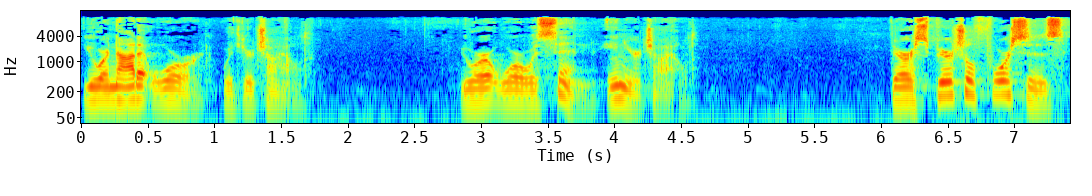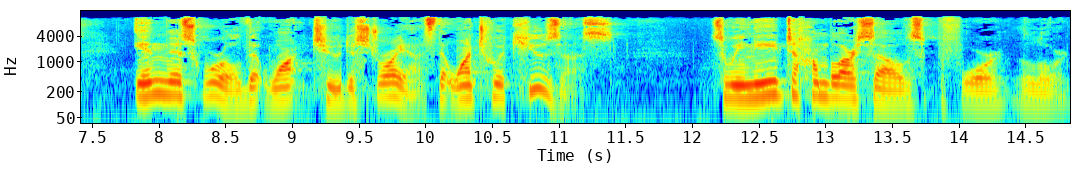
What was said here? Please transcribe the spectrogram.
you are not at war with your child. You are at war with sin in your child. There are spiritual forces in this world that want to destroy us, that want to accuse us. So we need to humble ourselves before the Lord.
